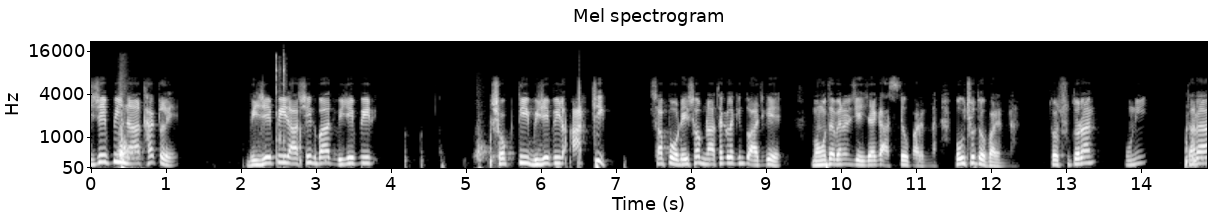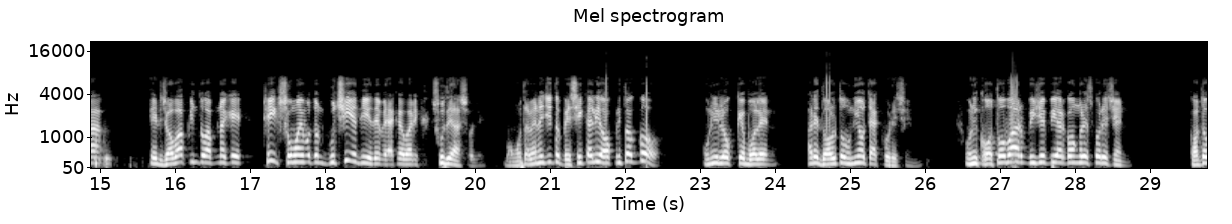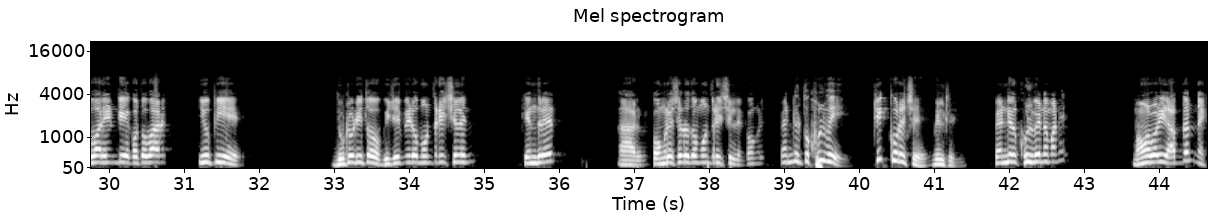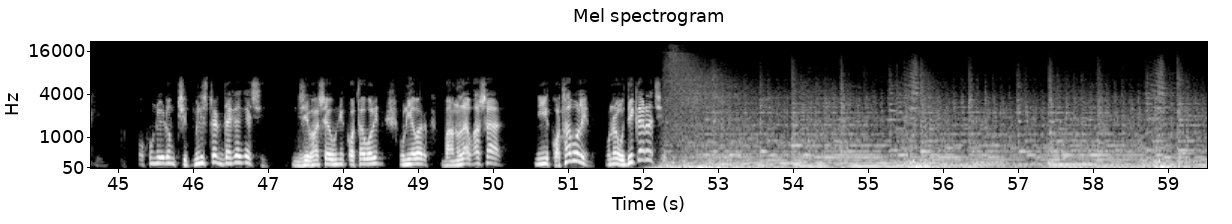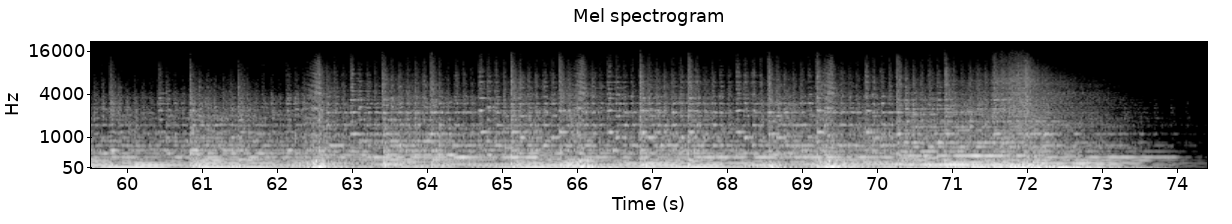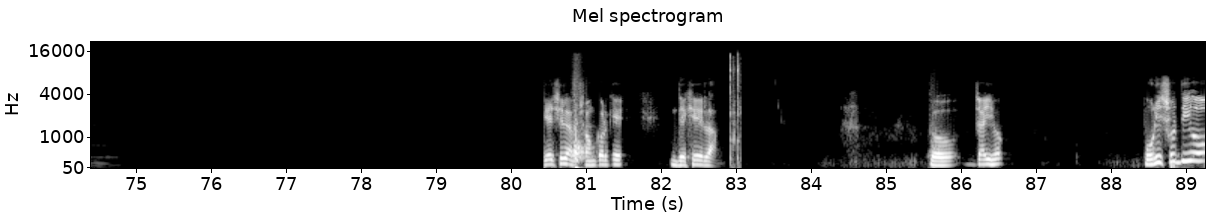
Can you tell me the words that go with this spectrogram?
BJP না থাকলে বিজেপির আশীর্বাদ, বিজেপির শক্তি, বিজেপির আর্থিক সাপোর্ট এইসব না থাকলে কিন্তু আজকে মমতা ব্যানার্জি এই জায়গায় আসতেও পারেন না, পৌঁছতেও পারেন না। তো সুতরাং উনি, তারা এর জবাব কিন্তু আপনাকে ঠিক সময় মতন গুছিয়ে দিয়ে দেবে একেবারে সুদে আসলে। মমতা ব্যানার্জি তো বেসিক্যালি অকৃতজ্ঞ। উনি লোককে বলেন, আরে দল তো উনিও ত্যাগ করেছেন। উনি কতবার বিজেপি আর কংগ্রেস করেছেন? কতবার এনডিএ, কতবার ইউপিএ? দুটোরই তো বিজেপিরও মন্ত্রী ছিলেন কেন্দ্রের আর কংগ্রেসেরও তো মন্ত্রী ছিলেন। কংগ্রেস প্যান্ডেল তো খুলবেই, ঠিক করেছে মিলিটারি। প্যান্ডেল খুলবে না মানে? মামার বাড়ির আবদার নাকি? কখনো এরকম চিফ মিনিস্টার দেখা গেছে? যে ভাষায় উনি কথা বলেন, উনি আবার বাংলা ভাষা নিয়ে কথা বলেন, ওনার অধিকার আছে? গিয়েছিলাম, শঙ্করকে দেখে এলাম। তো যাই হোক, পরিষদীয়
